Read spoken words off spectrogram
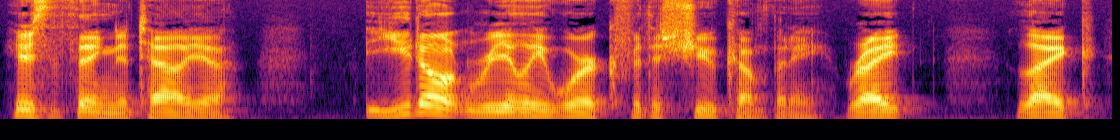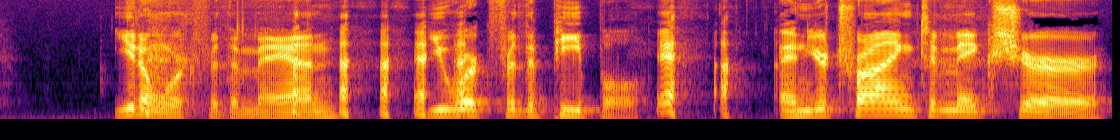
Here's the thing, Natalia. You don't really work for the shoe company, right? Like, you don't work for the man. you work for the people. And you're trying to make sure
